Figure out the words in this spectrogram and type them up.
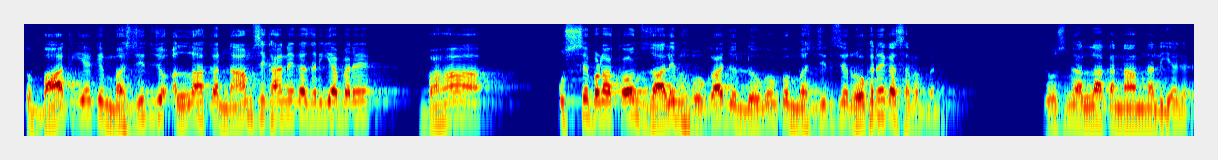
تو بات یہ ہے کہ مسجد جو اللہ کا نام سکھانے کا ذریعہ بنے وہاں اس سے بڑا کون ظالم ہوگا جو لوگوں کو مسجد سے روکنے کا سبب بنے کہ اس میں اللہ کا نام نہ لیا جائے۔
